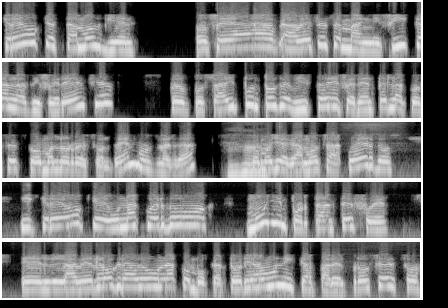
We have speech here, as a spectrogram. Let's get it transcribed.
Creo que estamos bien. O sea, a veces se magnifican las diferencias, pero pues hay puntos de vista diferentes, la cosa es cómo lo resolvemos, ¿verdad? Cómo llegamos a acuerdos. Y creo que un acuerdo muy importante fue el haber logrado una convocatoria única para el proceso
